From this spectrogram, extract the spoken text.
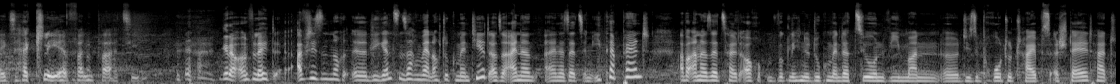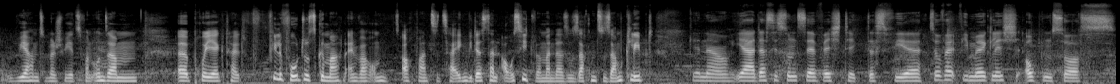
exactly, a fun party genau, und vielleicht abschließend noch, äh, die ganzen Sachen werden auch dokumentiert, also einer, einerseits im Etherpad, aber andererseits halt auch wirklich eine Dokumentation, wie man äh, diese Prototypes erstellt hat. Wir haben zum Beispiel jetzt von unserem äh, Projekt halt viele Fotos gemacht, einfach um auch mal zu zeigen, wie das dann aussieht, wenn man da so Sachen zusammenklebt. Genau, ja, das ist uns sehr wichtig, dass wir so weit wie möglich Open Source,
